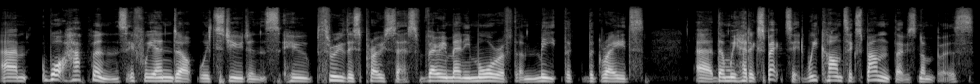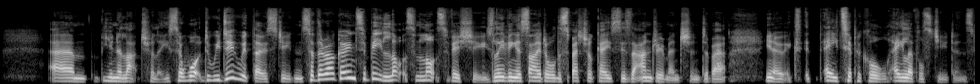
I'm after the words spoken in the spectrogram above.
Um, what happens if we end up with students who, through this process, very many more of them meet the, the grade uh, than we had expected. We can't expand those numbers um, unilaterally. So, what do we do with those students? So, there are going to be lots and lots of issues, leaving aside all the special cases that Andrew mentioned about, you know, atypical A level students,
